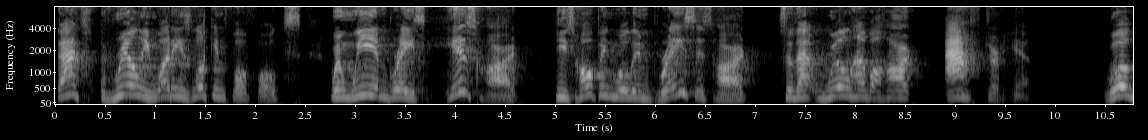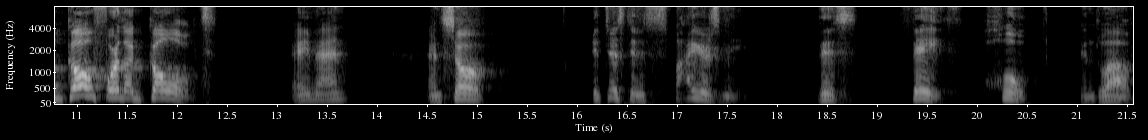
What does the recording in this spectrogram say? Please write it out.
That's really what he's looking for, folks. When we embrace his heart, he's hoping we'll embrace his heart so that we'll have a heart after him. We'll go for the gold. Amen. And so it just inspires me this faith, hope, and love.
